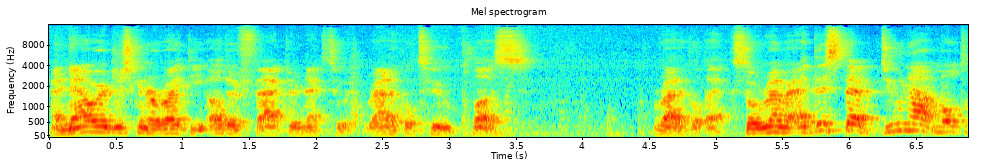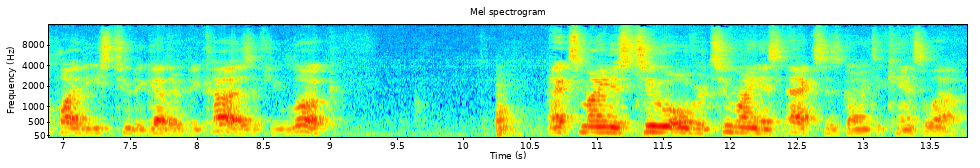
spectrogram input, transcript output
And now we're just going to write the other factor next to it, radical 2 plus radical x. So remember, at this step, do not multiply these two together because if you look, x minus 2 over 2 minus x is going to cancel out.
